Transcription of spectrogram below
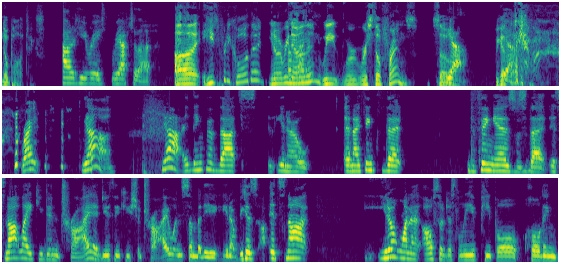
no politics. How did he re- react to that? Uh, he's pretty cool with it. You know, every now and then we we're we're still friends. So Yeah. we got yeah. that. right yeah yeah i think that that's you know and i think that the thing is is that it's not like you didn't try i do think you should try when somebody you know because it's not you don't want to also just leave people holding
